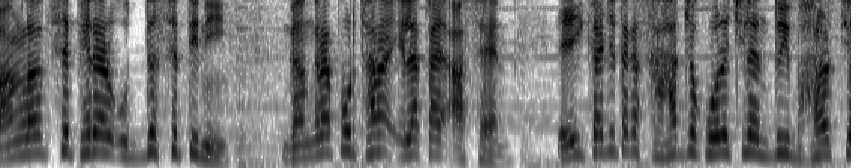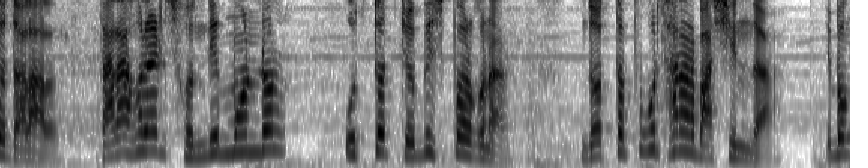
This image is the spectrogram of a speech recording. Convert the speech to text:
বাংলাদেশে ফেরার উদ্দেশ্যে তিনি গাংরাপুর থানা এলাকায় আসেন। এই কাজে তাকে সাহায্য করেছিলেন দুই ভারতীয় দালাল। তারা হলেন সন্দীপ মণ্ডল, উত্তর চব্বিশ পরগনার দত্তপুকুর থানার বাসিন্দা এবং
